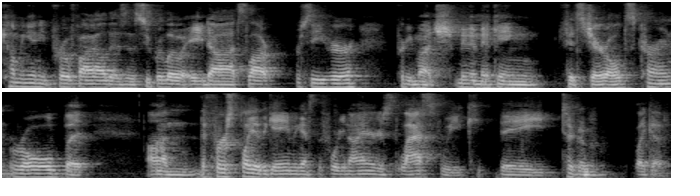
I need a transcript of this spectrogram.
coming in, he profiled as a super low aDOT slot receiver, pretty much mimicking Fitzgerald's current role. But on the first play of the game against the 49ers last week, they took him like a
